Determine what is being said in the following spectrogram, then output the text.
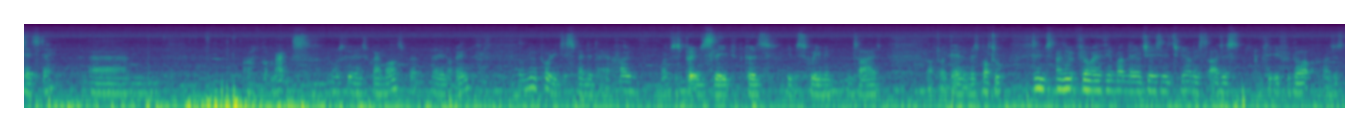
Tuesday today. Um, I've got Max. I was going to go to Grandma's, but they're not in. I'm going to probably just spend a day at home. I've just put him to sleep because he was screaming and tired after I gave him his bottle. I didn't, I didn't film anything Monday or Tuesday, to be honest. I just completely forgot. I just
